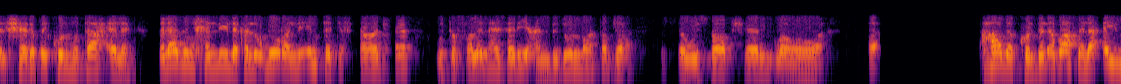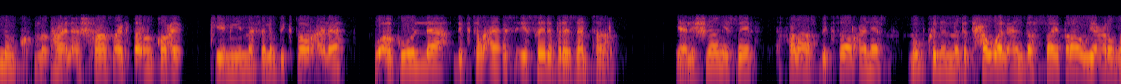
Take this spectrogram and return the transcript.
الشريط يكون متاح لك. فلازم يخلي لك الأمور اللي أنت تحتاجها وتصل لها سريعا بدون ما ترجع تسوي stop sharing و هذا كل. بالإضافة إلى أي منكم من هاي الأشخاص أقدر أنقل يمين مثلا دكتور أنا وأقول له دكتور أنس يصير presenter يعني شلون يصير؟ خلاص دكتور أنس ممكن إنه تتحول عند السيطرة ويعرض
